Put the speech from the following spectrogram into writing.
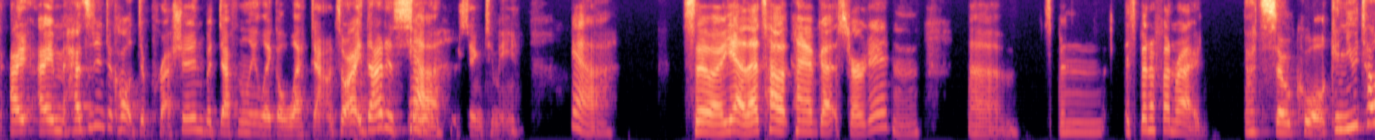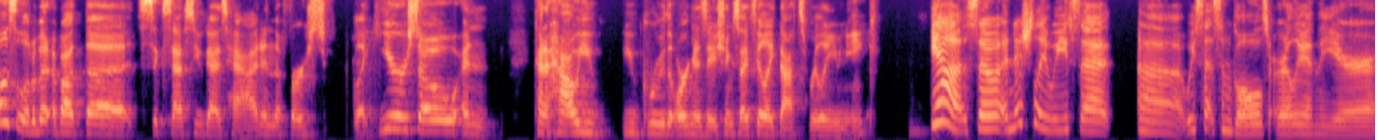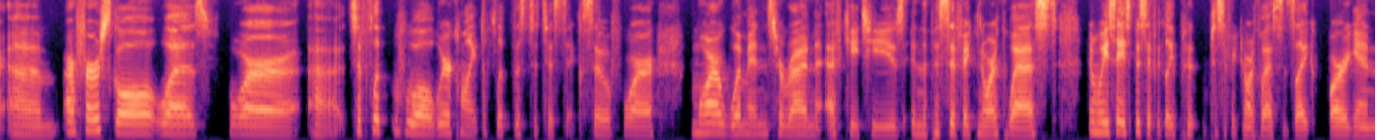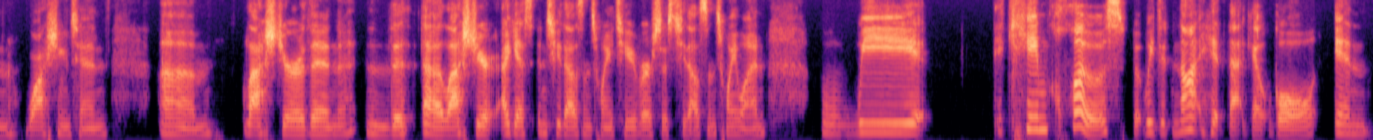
I, I'm hesitant to call it depression, but definitely like a letdown. So I that is so yeah. interesting to me. Yeah. So uh, yeah, that's how it kind of got started, and um, it's been it's been a fun ride. That's so cool. Can you tell us a little bit about the success you guys had in the first like year or so, and kind of how you you grew the organization? Because I feel like that's really unique. Yeah. So initially we set uh, we set some goals early in the year. Um, our first goal was for uh, to flip. Well, we were calling it to flip the statistics. So for more women to run FKTs in the Pacific Northwest, and we say specifically P- Pacific Northwest, it's like Oregon, Washington. Um, last year than the uh, last year, I guess in 2022 versus 2021. We it came close, but we did not hit that goal in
